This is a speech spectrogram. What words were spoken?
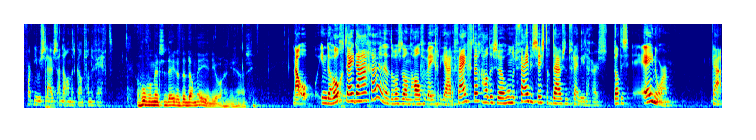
fort Nieuwersluis aan de andere kant van de vecht. Hoeveel mensen deden er dan mee in die organisatie? Nou, in de hoogtijdagen, dat was dan halverwege de jaren 50, hadden ze 165.000 vrijwilligers. Dat is enorm. Ja,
